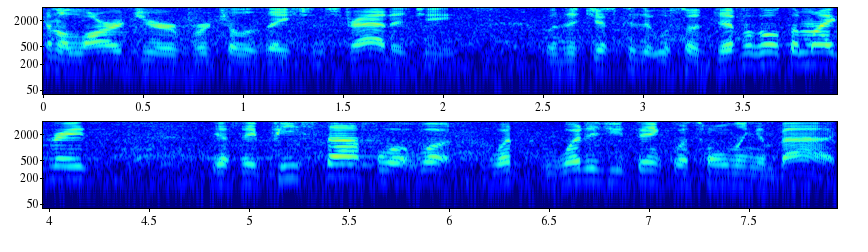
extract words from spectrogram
kind of larger virtualization strategy, was it just because it was so difficult to migrate the SAP stuff? What, what, what, what did you think was holding them back?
